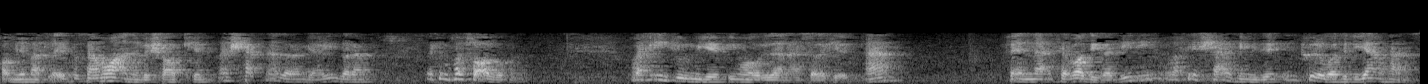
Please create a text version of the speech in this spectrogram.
خب یه مطلعی پسیم ما انه به که؟ من شک ندارم یقین دارم. لیکن می‌خوام سوال بکنم. وقتی اینجور میگه فی ما اولید ان اسئله که هم فان اعتقادی و دینی وقتی شرحی میده این توی روایت دیگه هم هست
